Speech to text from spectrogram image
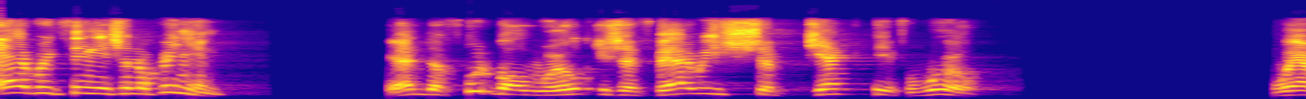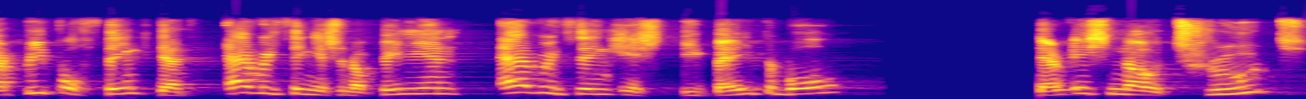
everything is an opinion. Yeah, the football world is a very subjective world where people think that everything is an opinion, everything is debatable, there is no truth.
